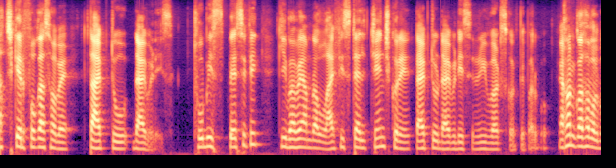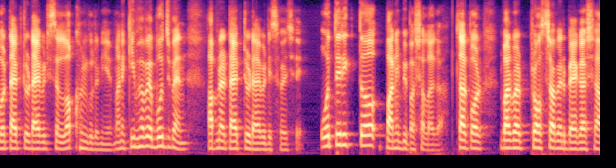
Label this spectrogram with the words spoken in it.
আজকের ফোকাস হবে type two diabetes to be specific কীভাবে আমরা লাইফস্টাইল চেঞ্জ করে টাইপ টু ডায়াবেটিস রিভার্স করতে পারব। এখন কথা বলব টাইপ টু ডায়াবেটিসের লক্ষণগুলো নিয়ে মানে কীভাবে বুঝবেন আপনার টাইপ টু ডায়াবেটিস হয়েছে। অতিরিক্ত পানি পিপাসা লাগা। তারপর বারবার প্রস্রাবের ব্যাগ আসা,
